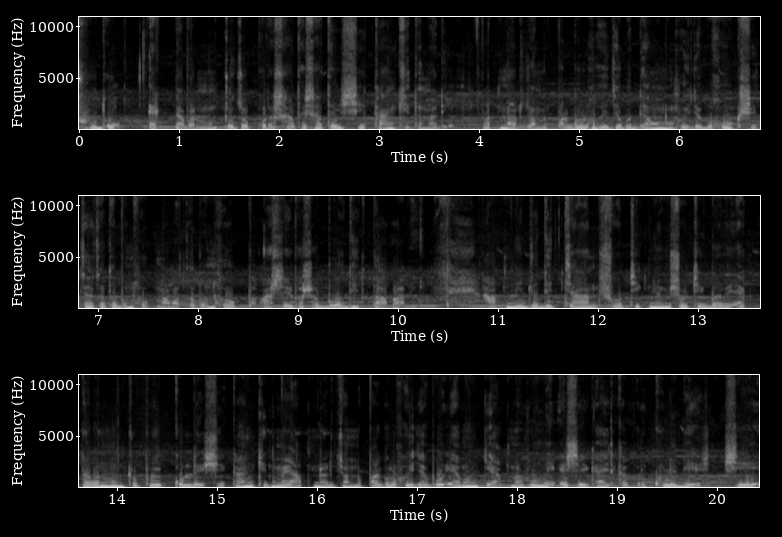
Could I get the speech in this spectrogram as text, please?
শুধু একটাবার মন্ত্র জপ করার সাথে সাথেই সে কাঙ্ক্ষিত নারী আপনার জন্য পাগল হয়ে যাব দেওয়ানো হয়ে যাব, হোক সে চাচাতো বোন, হোক মামাতো বোন, হোক পাশের বাসা, বৌদির বা ভাবি আপনি যদি চান সঠিক নিয়মে, সঠিকভাবে একটাবার মন্ত্র প্রয়োগ করলে সে কাঙ্ক্ষিত নারী আপনার জন্য পাগল হয়ে যাব, এমনকি আপনার রুমে এসে গায়ের কাপড় খুলে দিয়ে সে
